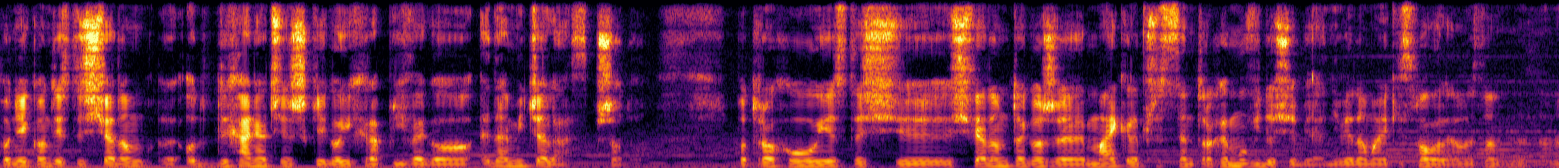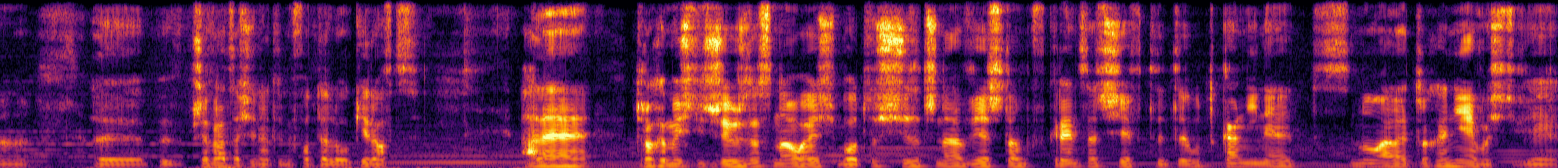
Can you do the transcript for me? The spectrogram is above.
Poniekąd jesteś świadom e, oddychania ciężkiego i chrapliwego Eda Michela z przodu. Po trochu jesteś e, świadom tego, że Michael przez sen trochę mówi do siebie, nie wiadomo jakie słowa, ale on no, no, no, no, e, przewraca się na tym fotelu kierowcy. Ale trochę myślisz, że już zasnąłeś, bo coś się zaczyna, wiesz, tam wkręcać się w tę tkaninę snu, ale trochę nie właściwie.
